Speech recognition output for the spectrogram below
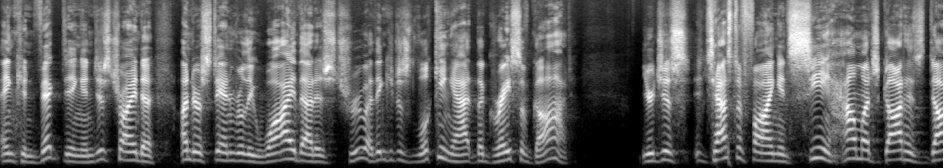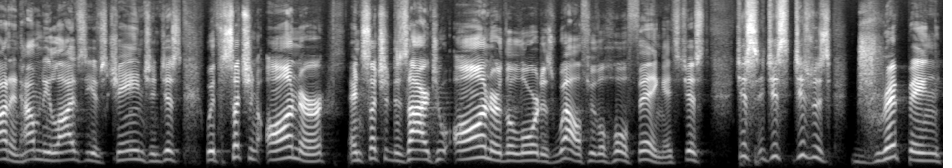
and convicting and just trying to understand really why that is true. I think you're just looking at the grace of God. You're just testifying and seeing how much God has done and how many lives He has changed, and just with such an honor and such a desire to honor the Lord as well through the whole thing. It's just, just, it just, just was dripping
